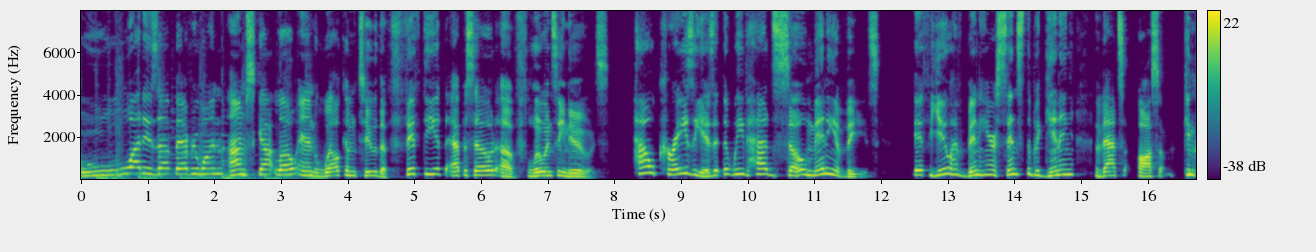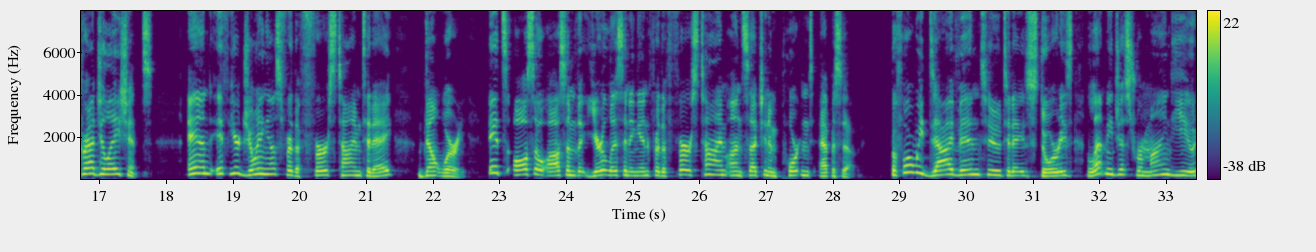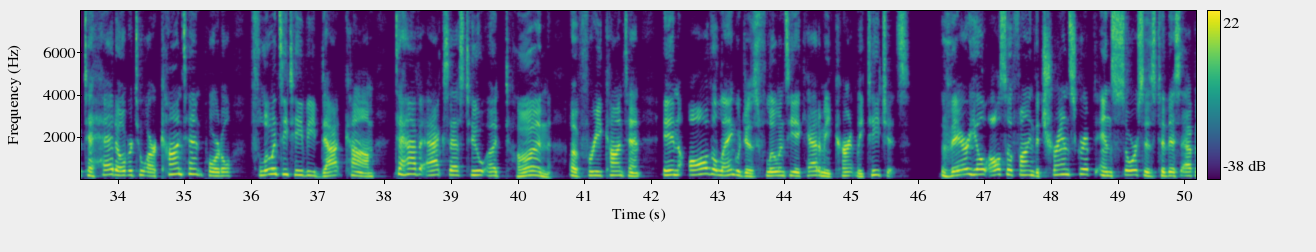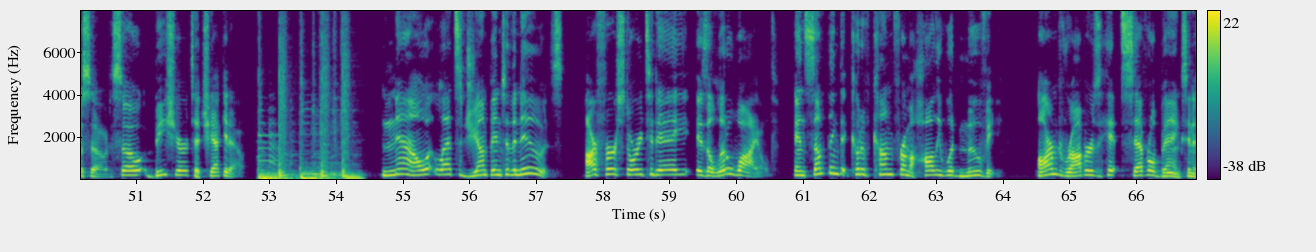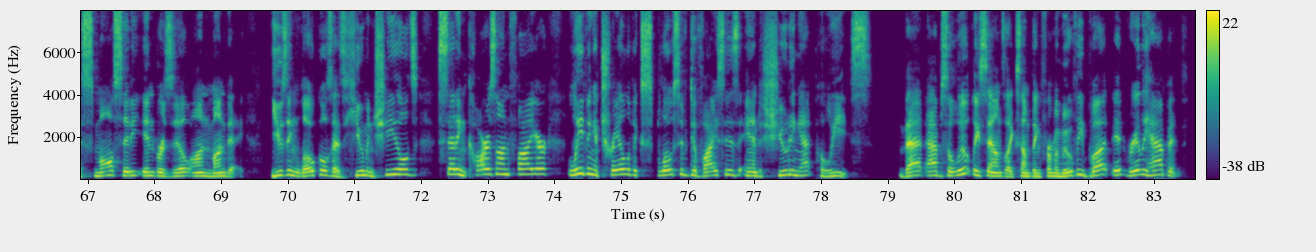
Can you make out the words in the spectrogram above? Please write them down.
What is up, everyone? I'm Scott Lowe, and welcome to the 50th episode of Fluency News. How crazy is it that we've had so many of these? If you have been here since the beginning, that's awesome. Congratulations! And if you're joining us for the first time today, don't worry. It's also awesome that you're listening in for the first time on such an important episode. Before we dive into today's stories, let me just remind you to head over to our content portal, fluencytv.com, to have access to a ton of free content in all the languages Fluency Academy currently teaches. There, you'll also find the transcript and sources to this episode, so be sure to check it out. Now, let's jump into the news. Our first story today is a little wild and something that could have come from a Hollywood movie. Armed robbers hit several banks in a small city in Brazil on Monday, using locals as human shields, setting cars on fire, leaving a trail of explosive devices, and shooting at police. That absolutely sounds like something from a movie, but it really happened.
